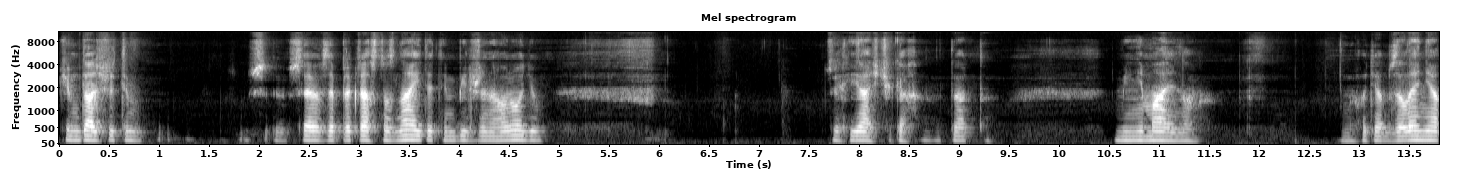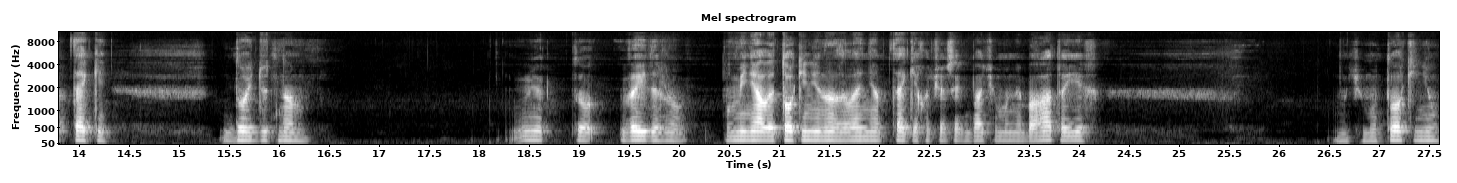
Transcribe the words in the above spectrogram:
чим далі, тим все, все прекрасно знаєте, тим більше нагородів. В цих ящиках. Так то. Мінімально. Хоча б зелені аптеки дойдуть нам. Ну, як то вийде, що поміняли токені на зелені аптеки, хоча, як бачимо, небагато їх. Бачимо токенів.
